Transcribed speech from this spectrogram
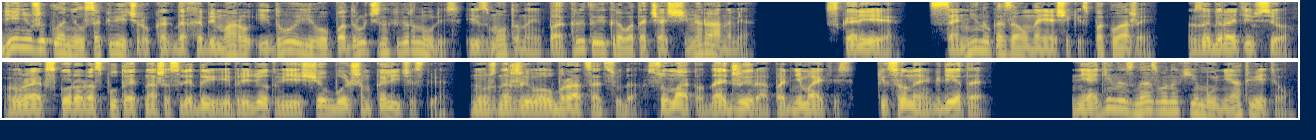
День уже клонился к вечеру, когда Хабимару и двое его подручных вернулись, измотанные, покрытые кровоточащими ранами. «Скорее!» – Санин указал на ящики с поклажей. Забирайте все. Враг скоро распутает наши следы и придет в еще большем количестве. Нужно живо убраться отсюда. Сумако, Дайджира, поднимайтесь. Кицуне, где ты? Ни один из названных ему не ответил.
